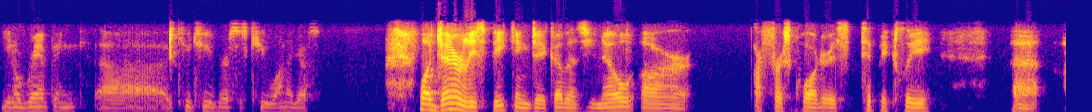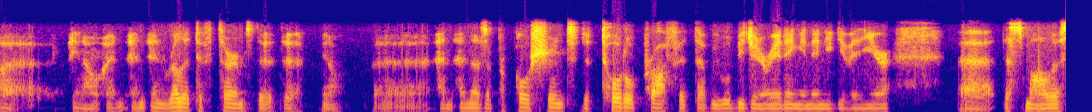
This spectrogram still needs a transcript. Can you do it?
you know ramping Q2 versus Q1, I guess? Well, generally speaking, Jacob, as you know, our our first quarter is typically, uh, uh, you know, in in, in relative terms, the, the you know, uh, and and as a proportion to the total profit that we will be generating in any given year, the smallest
